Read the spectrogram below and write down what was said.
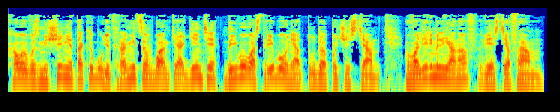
страховое возмещение так и будет храниться в банке-агенте до его востребования оттуда по частям. Валерий Мильянов, Вести ФМ.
